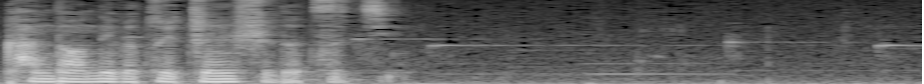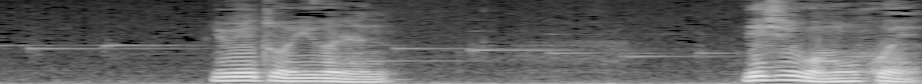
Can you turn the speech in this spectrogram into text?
看到那个最真实的自己。因为作为一个人，也许我们会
